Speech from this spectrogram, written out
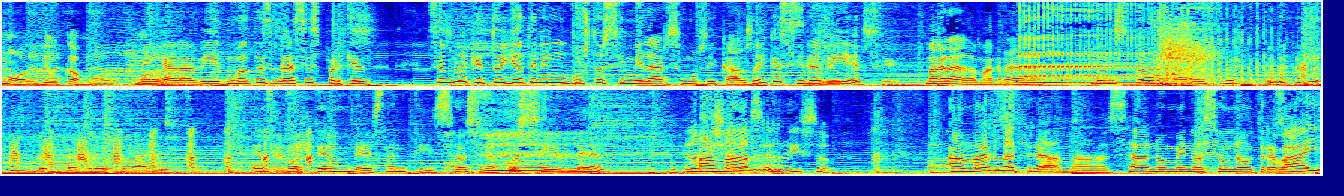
Molt, diu que molt. molt. Vinga, David, moltes gràcies perquè sembla que tu i jo tenim gustos similars musicals, oi que sí, diu David? sí. M'agrada, m'agrada. Doncs torna, després de tres anys. Ens portem bé, Santiso, serà possible? No, si Amar- Santiso. Amar la trama s'anomena el seu nou treball.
